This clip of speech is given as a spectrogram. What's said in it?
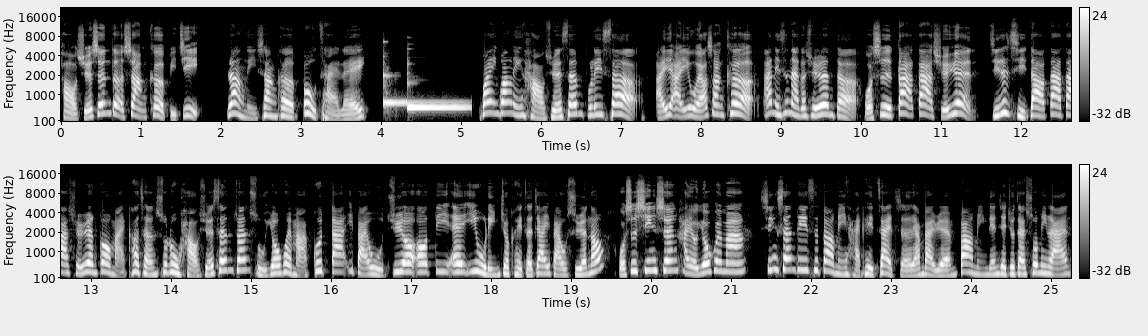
好学生的上课笔记，让你上课不踩雷。欢迎光临好学生福利社。阿姨阿姨，我要上课。啊，你是哪个学院的？我是大大学院。即日起到大大学院购买课程，输入好学生专属优惠码 GOODDA 一百五 G O O D A 一五零就可以折价一百五十元哦。我是新生，还有优惠吗？新生第一次报名还可以再折两百元，报名链接就在说明栏。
